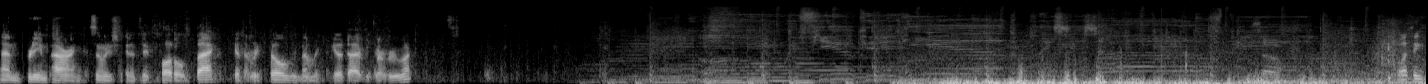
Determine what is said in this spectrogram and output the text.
and pretty empowering. So we're just gonna take bottles back, get them refilled, and then we can go diving wherever we want. Well, I think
